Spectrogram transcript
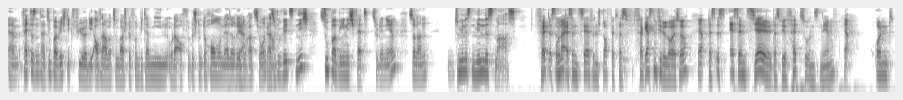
ähm, Fette sind halt super wichtig für die Aufnahme zum Beispiel von Vitaminen oder auch für bestimmte hormonelle Regulation. genau. Also du willst nicht super wenig Fett zu dir nehmen, sondern zumindest ein Mindestmaß. Fett ist Und- immer essentiell für den Stoffwechsel. Das vergessen viele Leute. Ja. Das ist essentiell, dass wir Fett zu uns nehmen. Ja. Und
